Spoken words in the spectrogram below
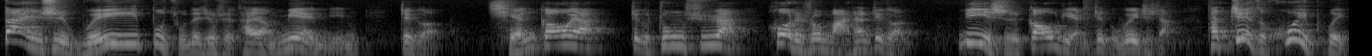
但是唯一不足的就是它要面临这个前高呀，这个中虚啊，或者说马上这个历史高点这个位置上，它这次会不会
